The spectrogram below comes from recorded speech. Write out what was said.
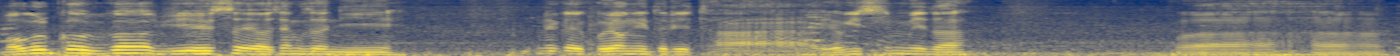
먹을 거가 위에 있어요, 생선이. 그러니까 고양이들이 다 여기 있습니다. 와.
